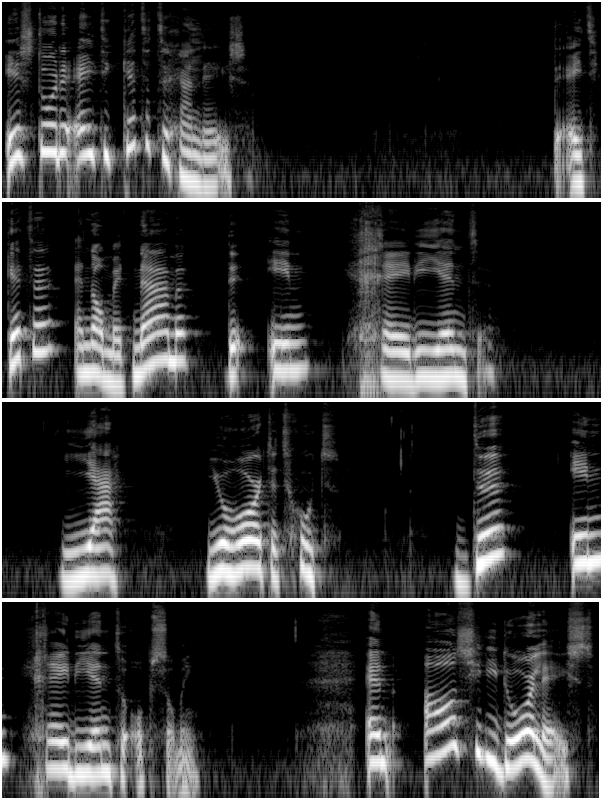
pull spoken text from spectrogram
is door de etiketten te gaan lezen. De etiketten en dan met name de ingrediënten. Ja, je hoort het goed. De ingrediëntenopsomming. En als je die doorleest,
